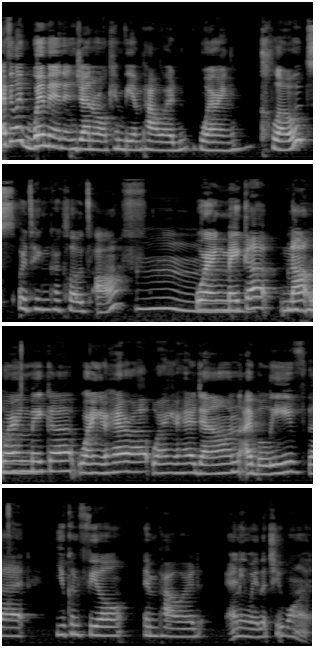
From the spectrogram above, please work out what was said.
I feel like women in general can be empowered wearing clothes or taking her clothes off, mm. wearing makeup, not mm-hmm. wearing makeup, wearing your hair up, wearing your hair down. I believe that you can feel empowered any way that you want.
